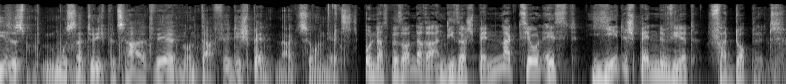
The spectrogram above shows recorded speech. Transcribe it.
dieses muss natürlich bezahlt werden und dafür die Spendenaktion jetzt. Und das Besondere an dieser Spendenaktion ist, jede Spende wird verdoppelt.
